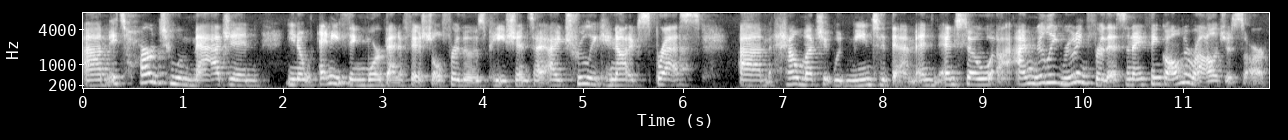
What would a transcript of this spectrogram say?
Um, it's hard to imagine, you know, anything more beneficial for those patients. I, I truly cannot express um, how much it would mean to them. And, and so I'm really rooting for this, and I think all neurologists are.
